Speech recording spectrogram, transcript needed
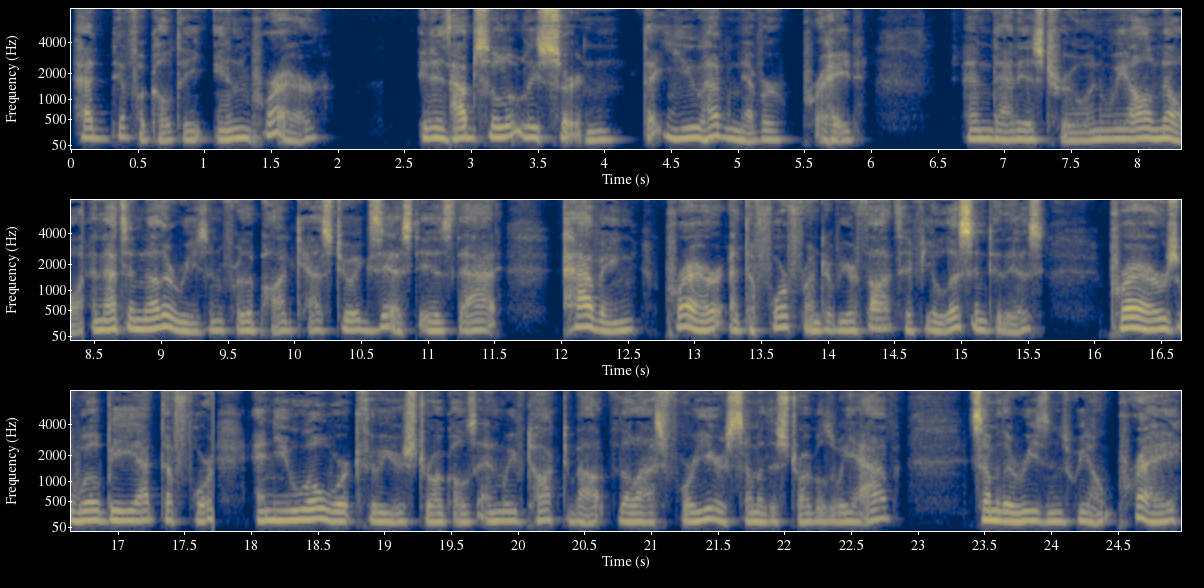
had difficulty in prayer, it is absolutely certain that you have never prayed. And that is true. And we all know. And that's another reason for the podcast to exist is that having prayer at the forefront of your thoughts. If you listen to this, prayers will be at the forefront and you will work through your struggles. And we've talked about for the last four years some of the struggles we have, some of the reasons we don't pray,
